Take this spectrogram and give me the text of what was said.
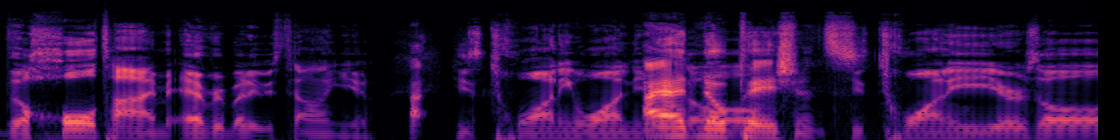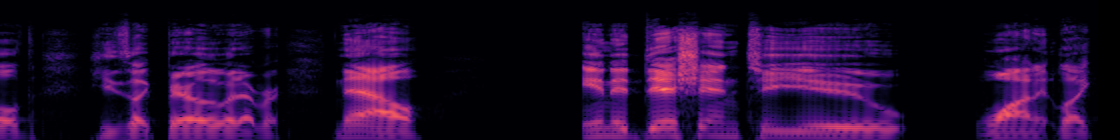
the whole time, everybody was telling you I- he's 21 years. I had no patience. He's 20 years old. He's like barely whatever. Now, in addition to you wanting like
